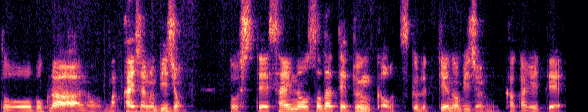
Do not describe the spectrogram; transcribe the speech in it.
と、僕らの、まあ、会社のビジョンとして、才能を育て文化を作るっていうのをビジョンに掲げて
